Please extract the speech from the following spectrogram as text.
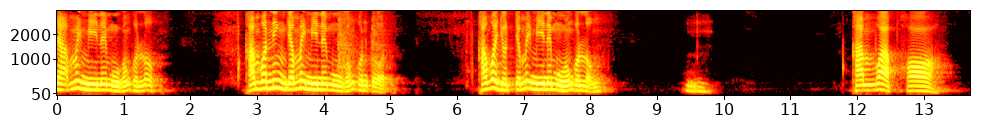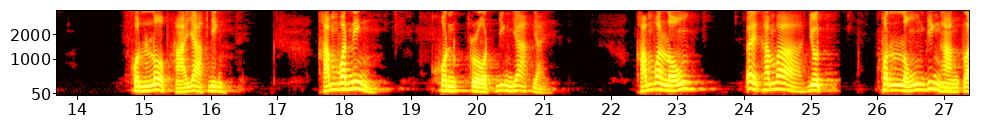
จะไม่มีในหมู่ของคนโลภคำว่านิ่งจะไม่มีในหมู่ของคนโกรธคำว่าหยุดจะไม่มีในหมู่ของคนหลงคำว่าพอ คนโลภหายากยิ่งคำว่านิ่ง คนโกรธยิ่งยากใหญ่คำว่าหลงเอ้ยคำว่าหยุดคนหลงยิ่งห่างไกล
